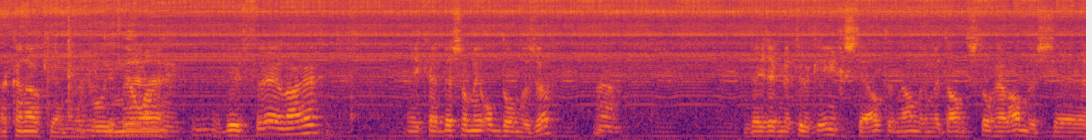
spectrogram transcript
dat kan ook, ja. Maar dan voel je hem, heel uh, lang. Het duurt veel langer. En je krijgt best wel meer opdonders, hoor. Ja. Deze heb ik natuurlijk ingesteld en de andere met de hand is toch heel anders. Uh,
